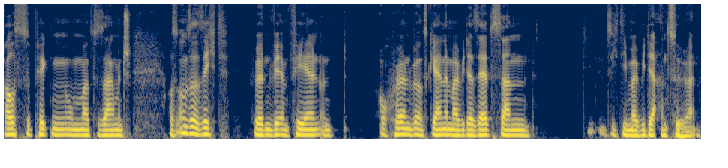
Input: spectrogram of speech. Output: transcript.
rauszupicken, um mal zu sagen, Mensch, aus unserer Sicht würden wir empfehlen und auch hören wir uns gerne mal wieder selbst dann, die, sich die mal wieder anzuhören.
